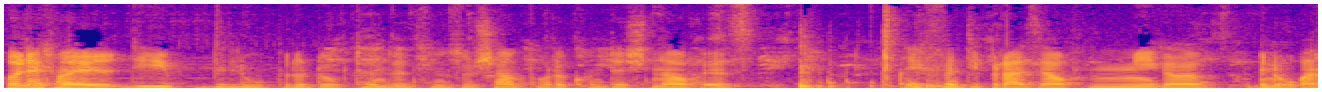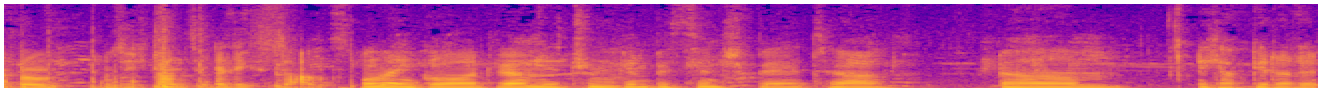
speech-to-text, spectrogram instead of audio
Holt euch mal die Bilou-Produkte, wenn es nur so Shampoo oder Conditioner auch ist. Ich finde die Preise auch mega in Ordnung, muss ich ganz ehrlich sagen. Oh mein Gott, wir haben jetzt schon wieder ein bisschen später. Ähm, ich habe gerade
